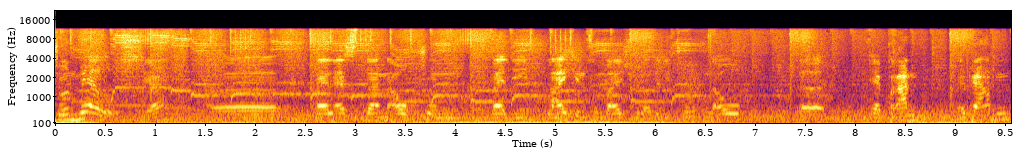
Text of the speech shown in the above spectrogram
schon mehr los, ja. Äh, weil es dann auch schon, weil die Leichen zum Beispiel oder die Toten auch äh, verbrannt werden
